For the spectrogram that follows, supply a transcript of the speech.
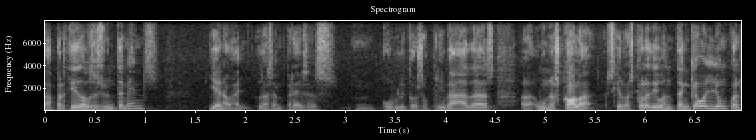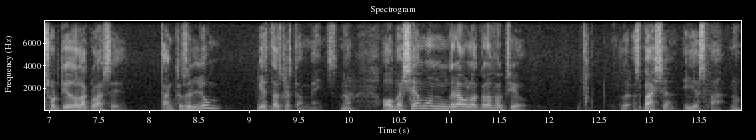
A partir dels ajuntaments i en avall, les empreses públiques o privades, eh, una escola, si a l'escola diuen tanqueu el llum quan sortiu de la classe, tanques el llum i estàs gastant menys. No? O baixem un grau la calefacció, es baixa i es fa. No?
